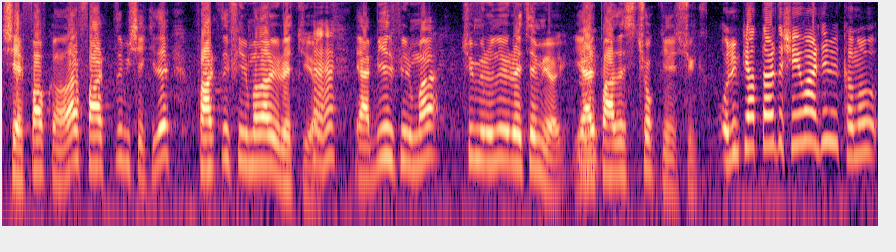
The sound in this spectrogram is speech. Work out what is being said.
şeffaf kanolar farklı bir şekilde farklı firmalar üretiyor. Hı hı. Yani bir firma tüm ürünü üretemiyor. Yelpazesi çok geniş çünkü. Olimpiyatlarda şey var değil mi? Kano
